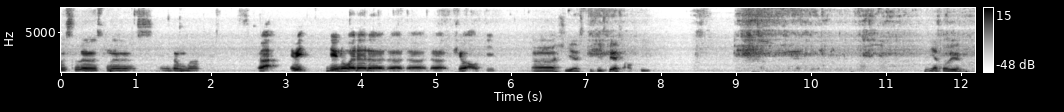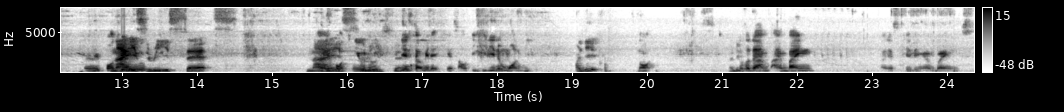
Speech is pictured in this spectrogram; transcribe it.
Uselessness. Alamak. Ah, eh, wait, do you know whether the the the, the kill ulti? Uh, she has, still has ulti. See, I told you. Nice you. resets. Nice you, dude. You didn't tell me that he has ulti. He didn't warn me. I did. Not. I did. Because of that, I'm, I'm buying. I'm just kidding, I'm buying this.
